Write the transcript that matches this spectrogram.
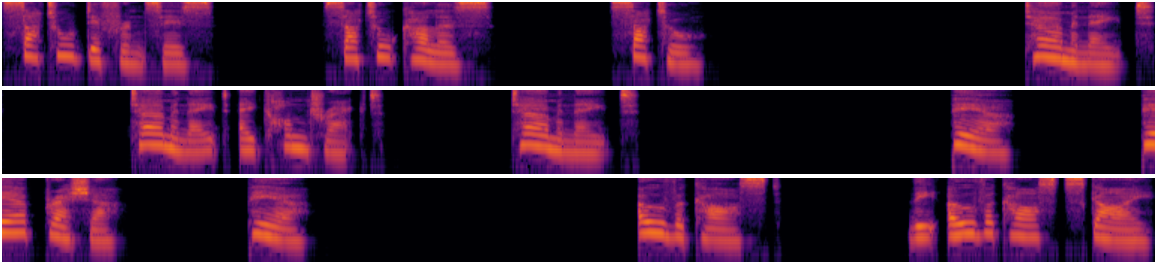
Subtle differences. Subtle colours. Subtle. Terminate. Terminate a contract. Terminate. Peer. Peer pressure. Peer. Overcast. The overcast sky.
